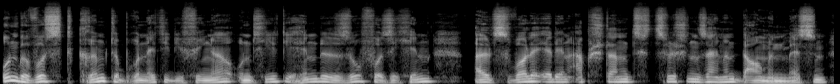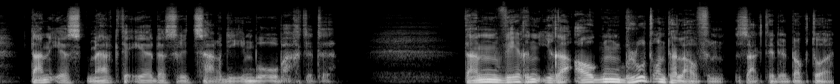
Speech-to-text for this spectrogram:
Unbewusst krümmte Brunetti die Finger und hielt die Hände so vor sich hin, als wolle er den Abstand zwischen seinen Daumen messen, dann erst merkte er, dass Rizzardi ihn beobachtete. Dann wären Ihre Augen blutunterlaufen, sagte der Doktor,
